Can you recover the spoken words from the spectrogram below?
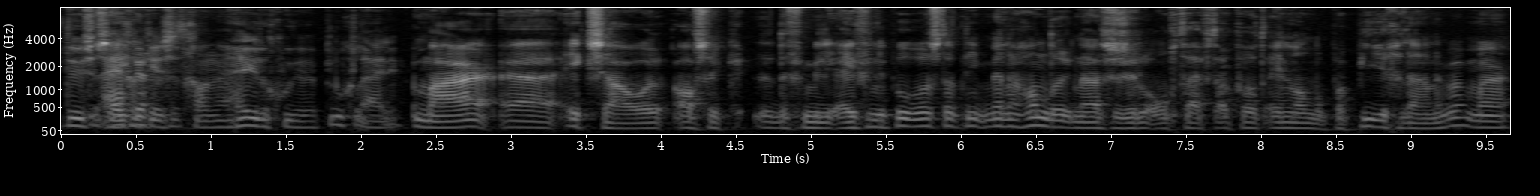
Dus Zeker. eigenlijk is het gewoon een hele goede ploegleiding. Maar eh, ik zou, als ik de familie Evenepoel was, dat niet met een handdruk. Nou, ze zullen ongetwijfeld ook wel het een en ander op papier gedaan hebben. Maar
